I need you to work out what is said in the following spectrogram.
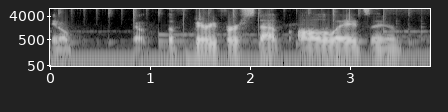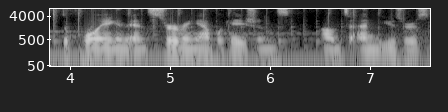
you know, you know the very first step all the way to you know, deploying and, and, serving applications um, to end users.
